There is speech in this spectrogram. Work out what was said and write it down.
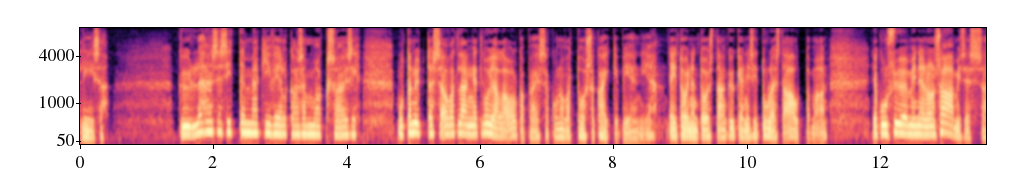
Liisa. Kyllähän se sitten mäkivelkansa maksaisi, mutta nyt tässä ovat länget lujalla olkapäissä, kun ovat tuossa kaikki pieniä. Ei toinen toistaan kykenisi tulesta auttamaan. Ja kun syöminen on saamisessa,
